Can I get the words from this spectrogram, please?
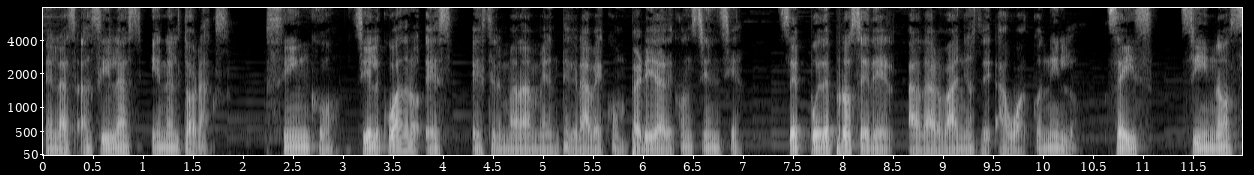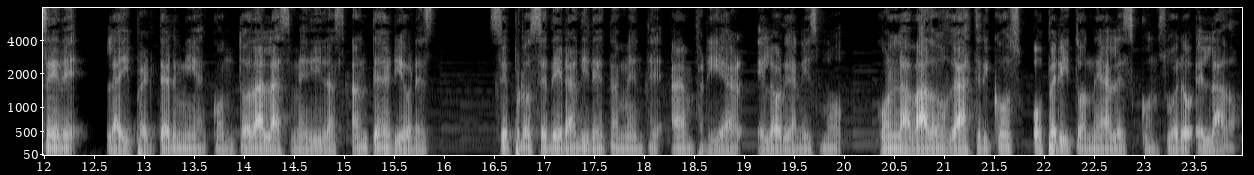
en las axilas y en el tórax. 5. Si el cuadro es extremadamente grave con pérdida de conciencia, se puede proceder a dar baños de agua con hilo. 6. Si no cede la hipertermia con todas las medidas anteriores, se procederá directamente a enfriar el organismo con lavados gástricos o peritoneales con suero helado.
